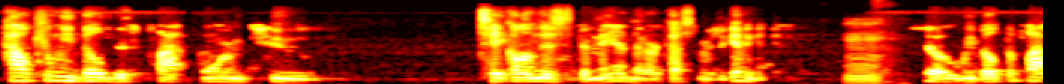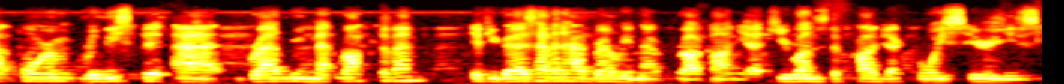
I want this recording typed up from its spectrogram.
How can we build this platform to take on this demand that our customers are giving us? Mm. So we built the platform, released it at Bradley Metrock's event. If you guys haven't had Bradley Metrock on yet, he runs the Project Voice series,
